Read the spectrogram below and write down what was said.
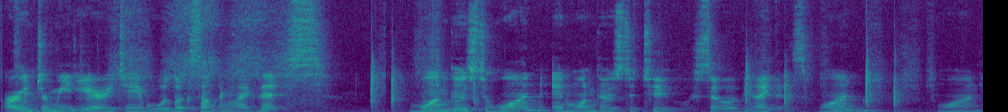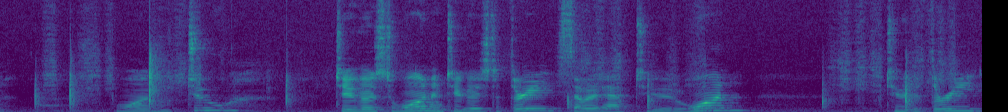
Our intermediary table would look something like this. One goes to one and one goes to two. So it would be like this. One, one, one, two. Two goes to one and two goes to three. So it'd have two to one, two to three,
